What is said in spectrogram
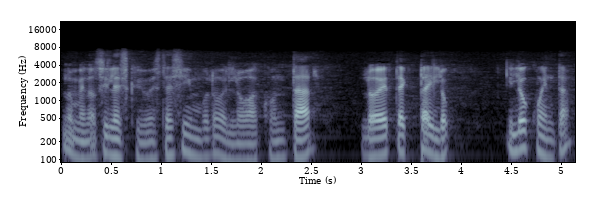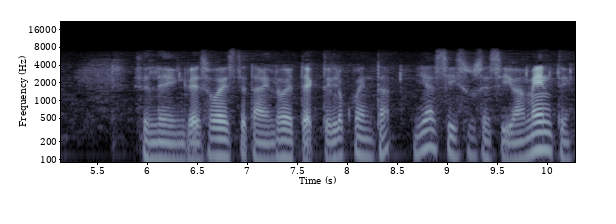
Lo menos si le escribo este símbolo, él lo va a contar, lo detecta y lo, y lo cuenta si le ingreso este también lo detecta y lo cuenta y así sucesivamente.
